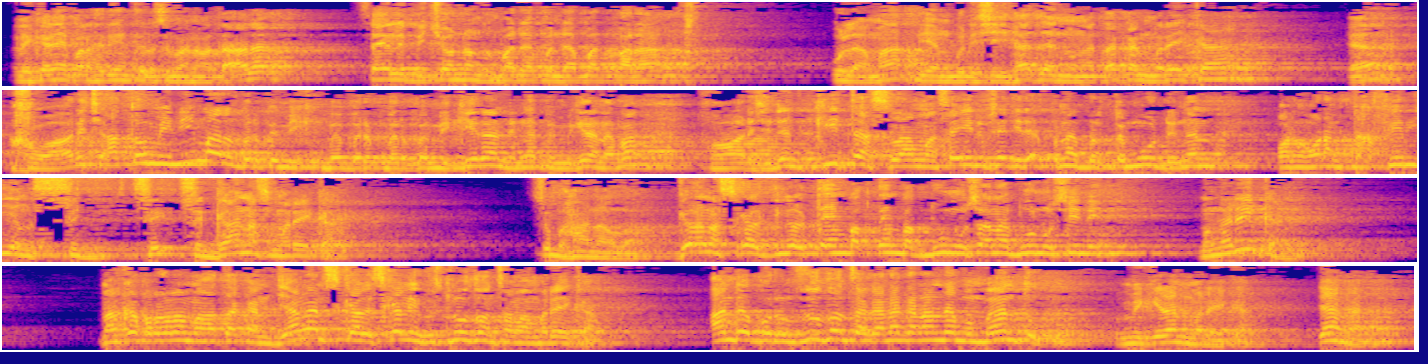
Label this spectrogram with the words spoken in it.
Oleh karena hadirin terus subhanahu wa taala, saya lebih condong kepada pendapat para ulama yang berisihat dan mengatakan mereka ya khawarij atau minimal berpemik ber, berpemikiran dengan pemikiran apa? Khawarij. Dan kita selama saya hidup saya tidak pernah bertemu dengan orang-orang takfir yang se, se, seganas mereka. Subhanallah. Ganas sekali tinggal tembak-tembak bunuh sana bunuh sini. Mengerikan. Maka para ulama mengatakan jangan sekali-sekali husnuzon sama mereka. Anda berhusnuzon seakan-akan anda membantu pemikiran mereka. Jangan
